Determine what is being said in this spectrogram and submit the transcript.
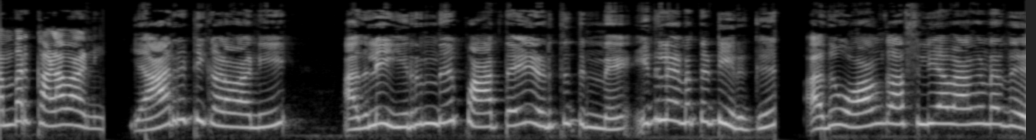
நம்பர் களவாணி. யாருட்டி களவாணி? அதுல இருந்து பார்த்தேன் எடுத்து தின்னேன். இதுல என்ன தட்டி இருக்கு? அது வாங்க வாங்கினது?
